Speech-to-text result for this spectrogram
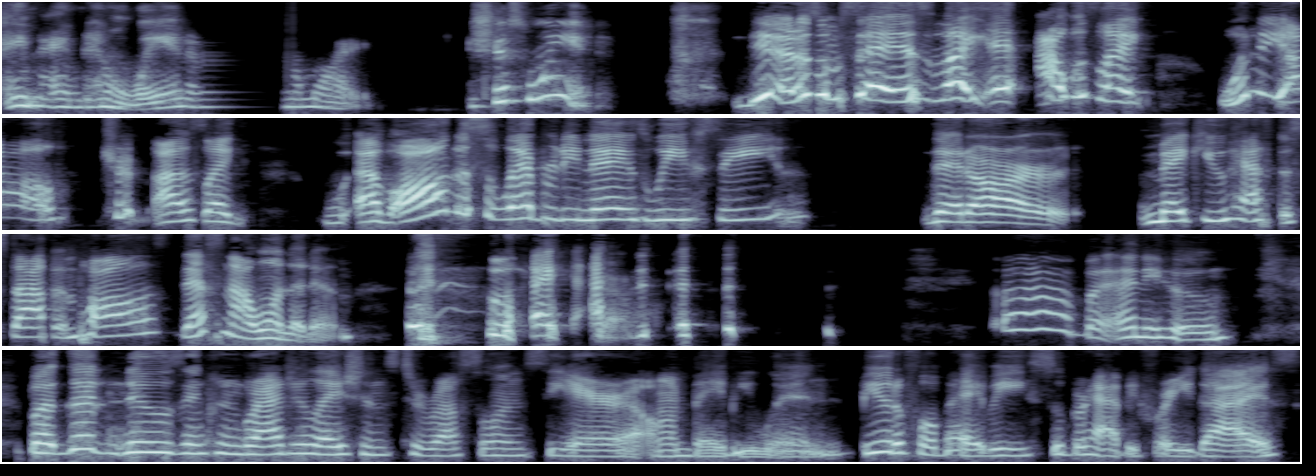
they named him Win. and I'm like, it's just Wynn. Yeah, that's what I'm saying. It's like eh, I was like, what are y'all trip? I was like, of all the celebrity names we've seen that are make you have to stop and pause, that's not one of them. like, yeah. Ah, but anywho, but good news and congratulations to Russell and Sierra on baby Win. Beautiful baby. Super happy for you guys.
